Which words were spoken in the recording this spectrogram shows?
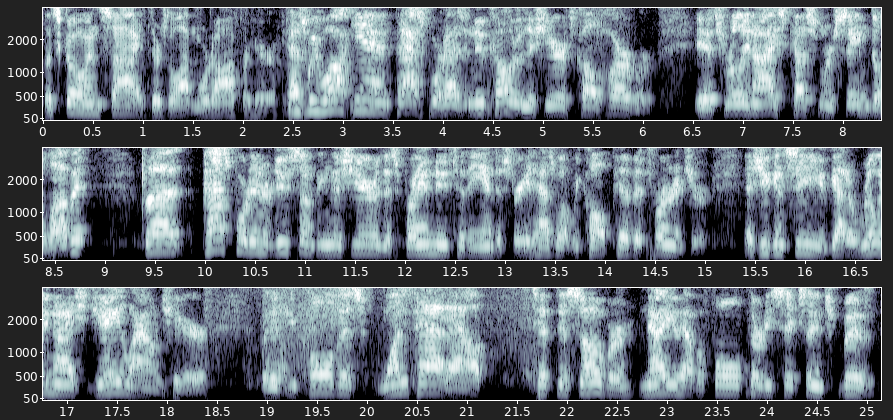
Let's go inside. There's a lot more to offer here. As we walk in, Passport has a new color this year. It's called Harbor. It's really nice. Customers seem to love it. But Passport introduced something this year that's brand new to the industry. It has what we call pivot furniture. As you can see, you've got a really nice J lounge here. But if you pull this one pad out, tip this over, now you have a full 36 inch booth.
